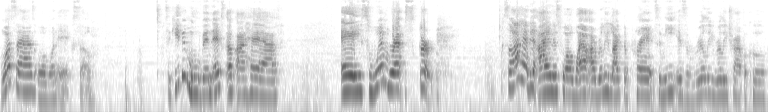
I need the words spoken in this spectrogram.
one size or 1X. So to keep it moving, next up I have a swim wrap skirt. So I have been eyeing this for a while. I really like the print. To me, it's really, really tropical.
